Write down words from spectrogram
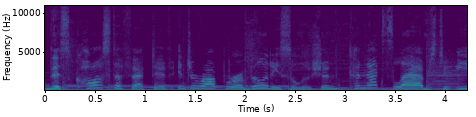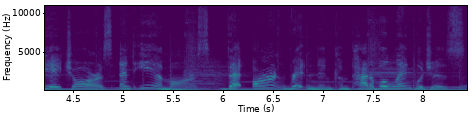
This cost effective interoperability solution connects labs to EHRs and EMRs that aren't written in compatible languages.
